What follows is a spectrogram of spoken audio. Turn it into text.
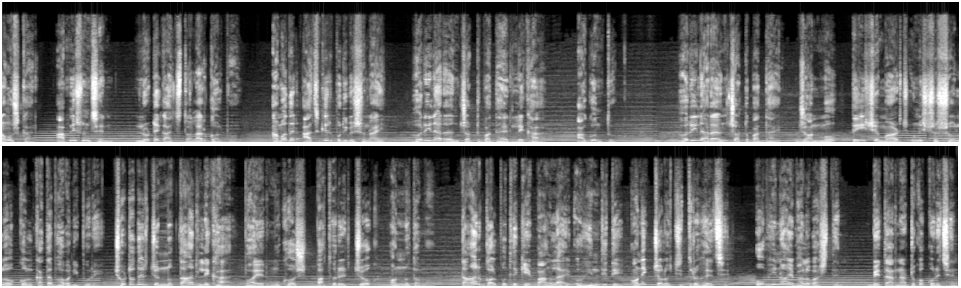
নমস্কার, আপনি শুনছেন নোটে গাছতলার গল্প। আমাদের আজকের পরিবেশনায় হরিনারায়ণ চট্টোপাধ্যায়ের লেখা আগন্তুক হরিনারায়ণ চট্টোপাধ্যায়, জন্ম তেইশে মার্চ উনিশশো ষোলো কলকাতা ভবানীপুরে। ছোটদের জন্য তার লেখা ভয়ের মুখোশ, পাথরের চোখ অন্যতম। তার গল্প থেকে বাংলায় ও হিন্দিতে অনেক চলচ্চিত্র হয়েছে। অভিনয় ভালোবাসতেন। বেতার নাটকও করেছেন।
